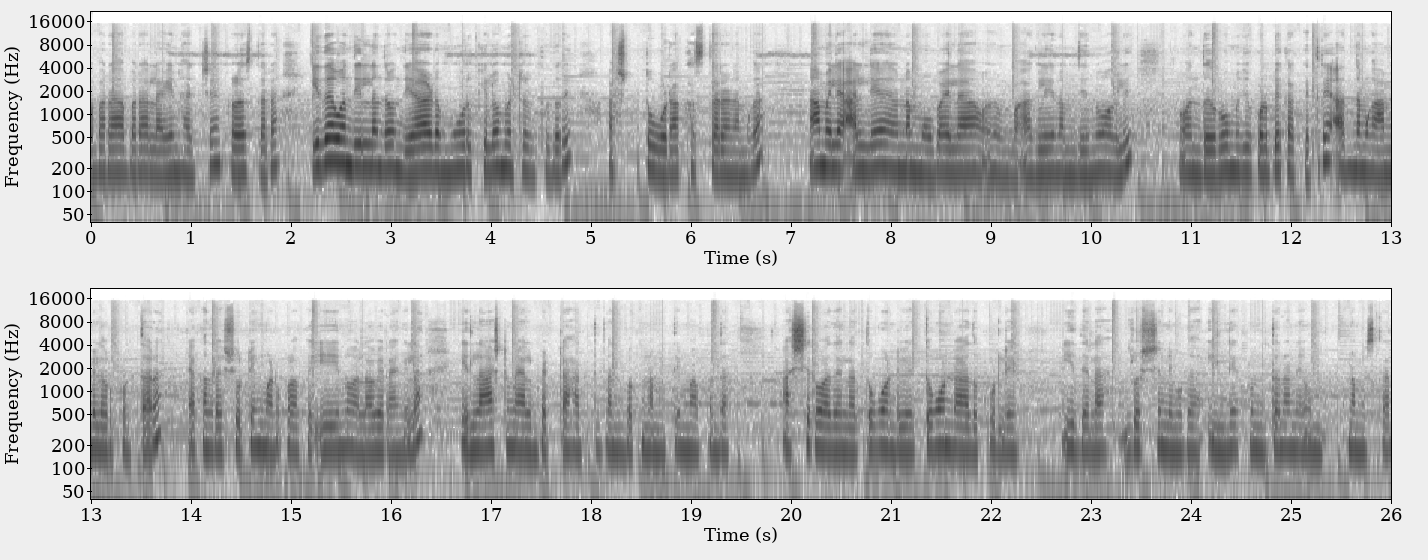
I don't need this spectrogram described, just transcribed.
ಬರಾ ಬರ ಲೈನ್ ಹಚ್ಚಿ ಕಳಿಸ್ತಾರೆ. ಇದೇ ಒಂದು ಇಲ್ಲಾಂದ್ರೆ ಒಂದು ಎರಡು ಮೂರು ಕಿಲೋಮೀಟ್ರ್ ಇರ್ತದೆ ರೀ. ಅಷ್ಟು ಓಡಾಕೆ ಹಚ್ತಾರೆ ನಮ್ಗೆ. ಆಮೇಲೆ ಅಲ್ಲೇ ನಮ್ಮ ಮೊಬೈಲ ಆಗಲಿ, ನಮ್ದು ಏನೂ ಆಗಲಿ ಒಂದು ರೂಮಿಗೆ ಕೊಡ್ಬೇಕಾಕೈತೆ ರೀ ಅದು ನಮ್ಗೆ ಆಮೇಲೆ ಅವ್ರು ಕೊಡ್ತಾರೆ. ಯಾಕಂದ್ರೆ ಶೂಟಿಂಗ್ ಮಾಡ್ಕೊಳಕ್ಕೆ ಏನೂ ಅಲಾವ್ ಇರೋಂಗಿಲ್ಲ. ಇದು ಲಾಸ್ಟ್ ಮ್ಯಾಲೆ ಬೆಟ್ಟ ಹತ್ತಿ ಬಂದ್ಬೇಕು ನಮ್ಮ ತಿಮ್ಮಪ್ಪಂದ ಆಶೀರ್ವಾದ ಎಲ್ಲ ತೊಗೊಂಡ್ವಿ. ತೊಗೊಂಡಾದ ಕೂಡಲೇ ಇದೆಲ್ಲ ದೃಶ್ಯ ನಿಮ್ಗೆ ಇಲ್ಲೇ ಕುಂತನ ನೀವು ನಮಸ್ಕಾರ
